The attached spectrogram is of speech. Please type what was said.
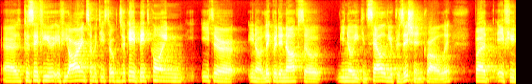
Because uh, if you if you are in some of these tokens, okay, Bitcoin, Ether, you know, liquid enough, so you know you can sell your position probably. But if you're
